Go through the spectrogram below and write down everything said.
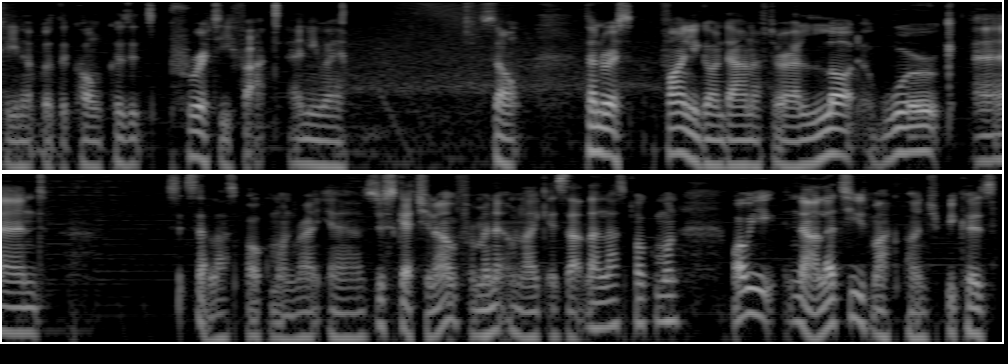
clean up with the Conk because it's pretty fat anyway. So, Thundurus finally gone down after a lot of work and is the last Pokemon, right? Yeah, I was just sketching out for a minute. I'm like, is that the last Pokemon? Why we? No, let's use Mach Punch because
